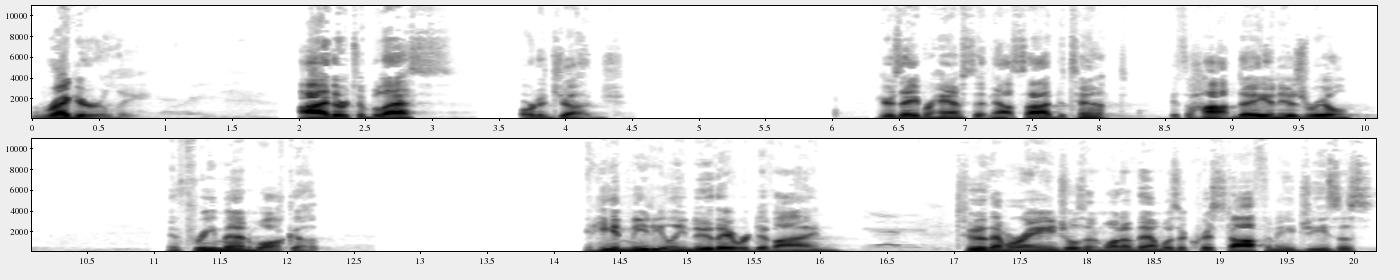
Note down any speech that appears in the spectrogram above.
regularly. either to bless or to judge. Here's Abraham sitting outside the tent. It's a hot day in Israel. And three men walk up. And he immediately knew they were divine. Two of them were angels, and one of them was a Christophany, Jesus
